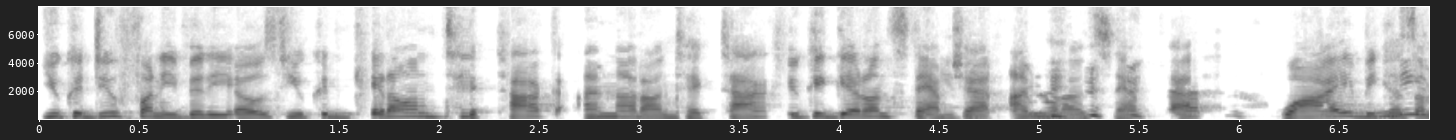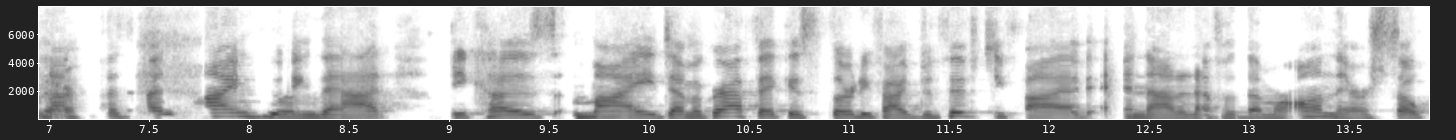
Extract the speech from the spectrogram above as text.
you could do funny videos. You could get on TikTok. I'm not on TikTok. You could get on Snapchat. I'm not on Snapchat. Why? Because I'm not going to spend time doing that because my demographic is 35 to 55 and not enough of them are on there. So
